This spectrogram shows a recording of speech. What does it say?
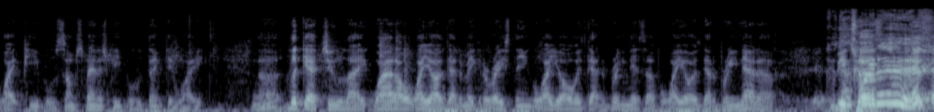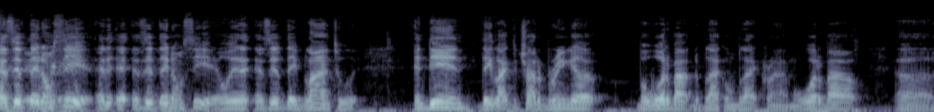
white people, some Spanish people who think they're white. Uh, look at you like why do, why you always got to make it a race thing or why you always got to bring this up or why you always got to bring that up 'Cause that's what it is. as, as if It they don't it see it, as- as if they don't see it, or as if they blind to it. And then they like to try to bring up, but what about the black on black crime, or what about uh,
